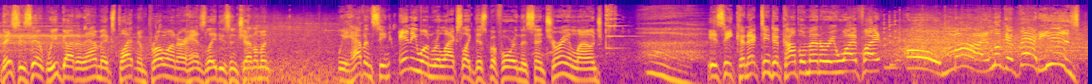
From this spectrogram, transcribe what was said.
This is it. We've got an Amex Platinum Pro on our hands, ladies and gentlemen. We haven't seen anyone relax like this before in the Centurion Lounge. Is he connecting to complimentary Wi Fi? Oh my, look at that! He is!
